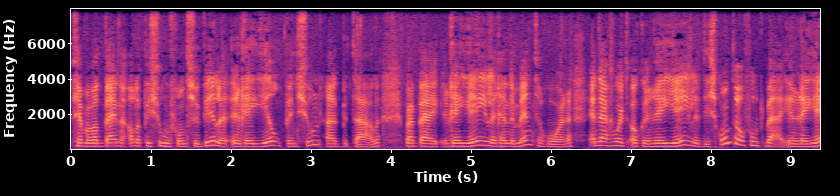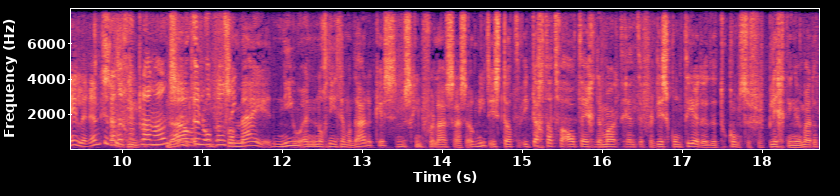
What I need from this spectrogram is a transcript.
zeg maar, wat bijna alle pensioenfondsen willen... een reëel pensioen uitbetalen... waarbij reële rendementen horen. En daar hoort ook een reële discontovoet bij. Een reële rentevoet. Is dat een goed plan, Hans? Nou, een oplossing? voor mij nieuw en nog niet helemaal duidelijk is... misschien voor luisteraars ook niet... is dat ik dacht dat we al tegen de marktrente verdisconteerden... de toekomstige verplichtingen. Maar dat,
